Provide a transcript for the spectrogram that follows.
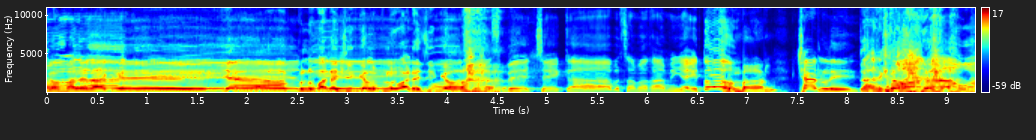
Kembali lagi. Ya, belum ada jingle, belum ada jingle. Podcast BCK bersama kami yaitu Bambang. Charlie. dari kawan-kawan.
